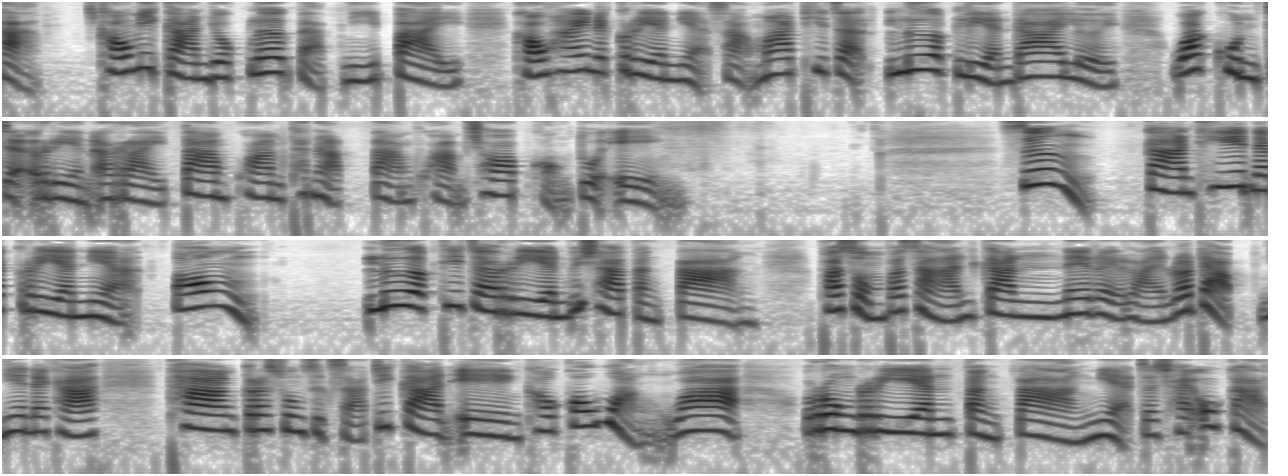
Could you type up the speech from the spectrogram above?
ค่ะเขามีการยกเลิกแบบนี้ไป เขาให้นักเรียนเนี่ยสามารถที่จะเลือกเรียนได้เลย ว่าคุณจะเรียนอะไรตามความถนัดตามความชอบของตัวเอง ซึ่งการที่นักเรียนเนี่ยต้อง เลือกที่จะเรียนวิชาต่างๆ ผสมผสานกันในหลาย ๆ ระดับเนี่ยนะคะ ทางกระทรวงศึกษาธิการเองเขาก็หวังว่าโรงเรียนต่างๆ เนี่ยจะใช้โอกาส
